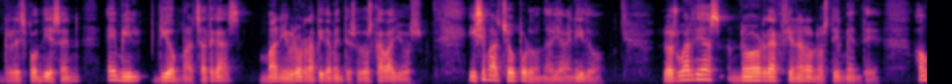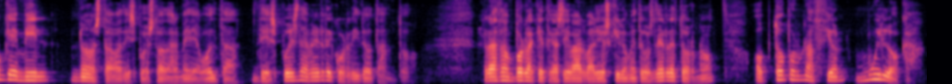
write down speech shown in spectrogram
respondiesen, Emil dio marcha atrás, maniobró rápidamente sus dos caballos y se marchó por donde había venido. Los guardias no reaccionaron hostilmente, aunque Emil no estaba dispuesto a dar media vuelta, después de haber recorrido tanto. Razón por la que tras llevar varios kilómetros de retorno, optó por una opción muy loca.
